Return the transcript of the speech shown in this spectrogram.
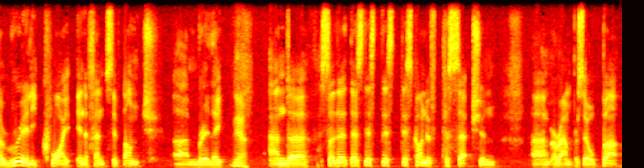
are really quite inoffensive bunch, um, really. Yeah. And uh, so there, there's this this this kind of perception um, around Brazil, but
